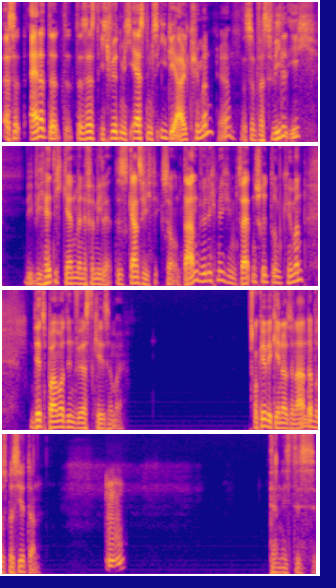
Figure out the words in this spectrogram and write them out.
also einer, der, das heißt, ich würde mich erst ums Ideal kümmern. Ja? Also was will ich? Wie, wie hätte ich gern meine Familie? Das ist ganz wichtig. So, und dann würde ich mich im zweiten Schritt darum kümmern. Und jetzt bauen wir den Worst Case einmal. Okay, wir gehen auseinander. Was passiert dann? Mhm. Dann ist das,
